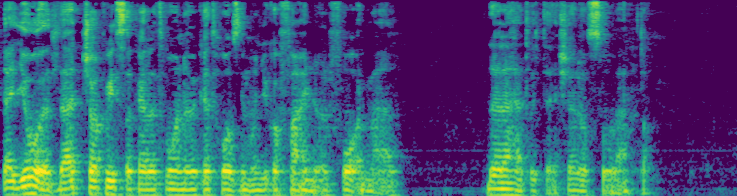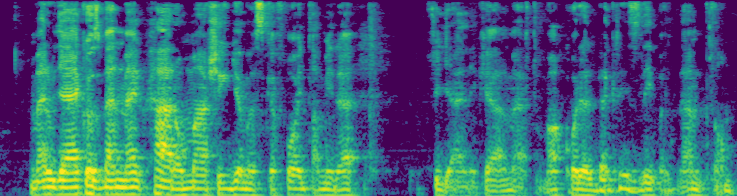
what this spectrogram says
egy jó ötlet, csak vissza kellett volna őket hozni mondjuk a Final Four-nál. De lehet, hogy teljesen rosszul láttam. Mert ugye közben meg három másik gyömözke folyt, amire figyelni kell, mert akkor jött be Grizzly, vagy nem tudom.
